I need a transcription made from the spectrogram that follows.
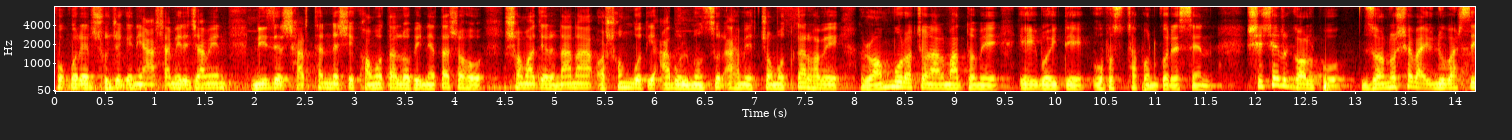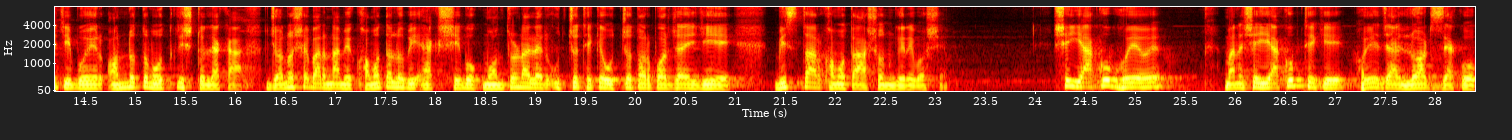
ফোকরের সুযোগে নিয়ে আসামির জামিন, নিজের স্বার্থান্বেষী ক্ষমতালোভী নেতাসহ সমাজের নানা অসঙ্গতি আবুল মনসুর আহমেদ চমৎকারভাবে রম্য রচনার মাধ্যমে এই বইতে উপস্থাপন করেছেন। শেষের গল্প, জনসেবা ইউনিভার্সিটি বইয়ের অন্যতম উৎকৃষ্ট লেখা, জনসেবার নামে ক্ষমতালোভী এক সেবক মন্ত্রণালয়ের উচ্চ থেকে উচ্চতর পর্যায়ে গিয়ে বিস্তার ক্ষমতা আসন গেড়ে বসে। সেই ইয়াকুব হয়ে মানে সেই ইয়াকুব থেকে হয়ে যায় লর্ড জ্যাকব।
